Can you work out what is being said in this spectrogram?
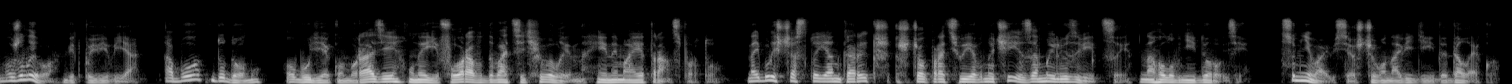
Можливо, відповів я, або додому. У будь-якому разі у неї фора в 20 хвилин і немає транспорту. Найближча стоянка рикш, що працює вночі за милю звідси, на головній дорозі. Сумніваюся, що вона відійде далеко.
